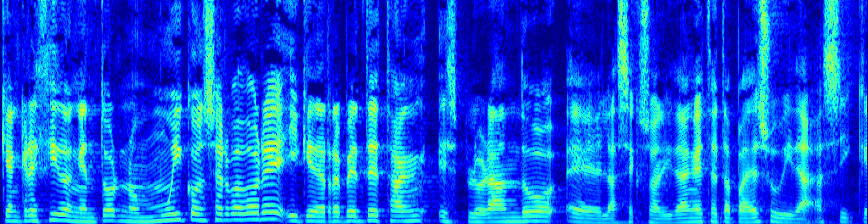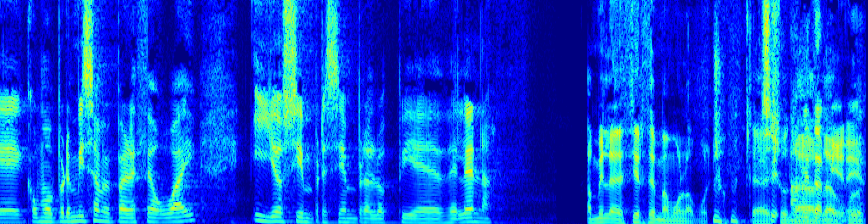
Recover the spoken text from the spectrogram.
que han crecido en entornos muy conservadores y que de repente están explorando eh, la sexualidad en esta etapa de su vida. Así que como premisa me parece guay y yo siempre, siempre a los pies de Elena. A mí la de Circe me mola mucho. O sea, Sí, es una también, ¿eh?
